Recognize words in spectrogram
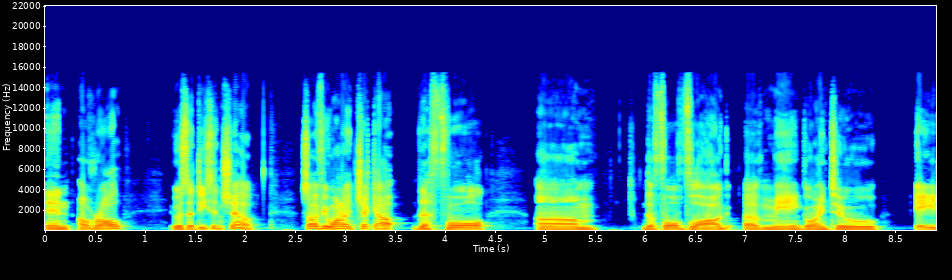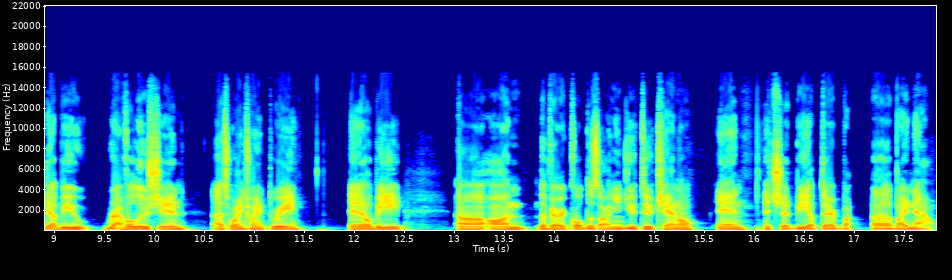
And overall, it was a decent show. So if you want to check out the full um the full vlog of me going to AEW Revolution uh, 2023. It'll be uh, on the Very Cold Lasagna YouTube channel, and it should be up there by, uh, by now.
